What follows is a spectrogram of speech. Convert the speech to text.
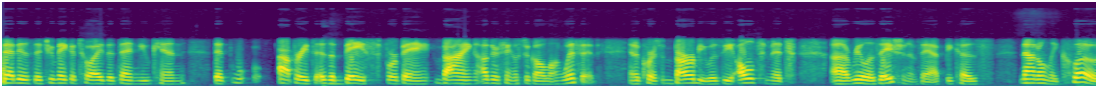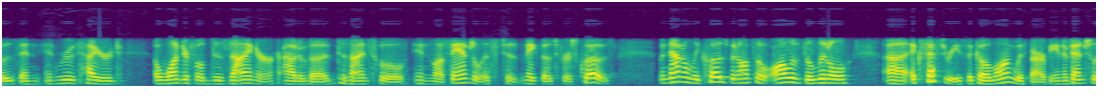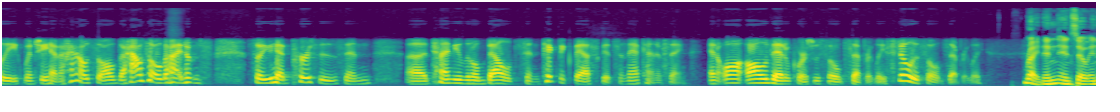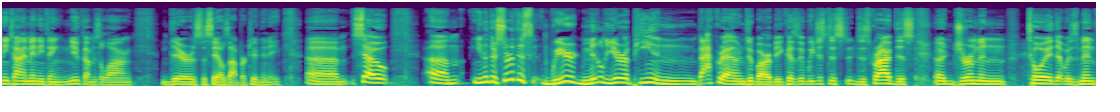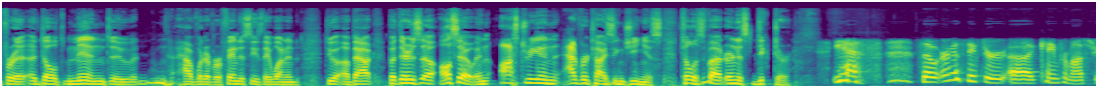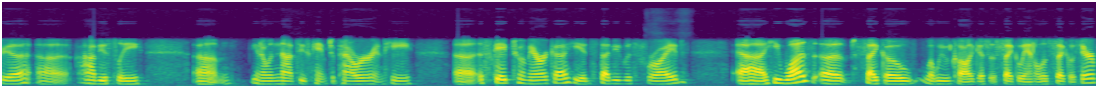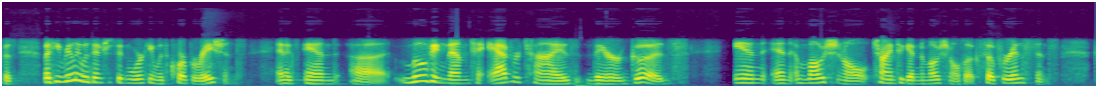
That is, that you make a toy that then you can that w- operates as a base for buying, buying other things to go along with it. And of course, Barbie was the ultimate uh, realization of that because not only clothes, and, and Ruth hired a wonderful designer out of a design school in Los Angeles to make those first clothes but not only clothes, but also all of the little uh, accessories that go along with Barbie. And eventually, when she had a house, all the household items. So you had purses and uh, tiny little belts and picnic baskets and that kind of thing. And all, all of that, of course, was sold separately. Still is sold separately. Right, and and so anytime anything new comes along, there's a sales opportunity. Um, so um, you know, there's sort of this weird Middle European background to Barbie because we just des- described this uh, German toy that was meant for uh, adult men to have whatever fantasies they wanted to about. But there's uh, also an Austrian advertising genius. Tell us about Ernest Dichter. Yes. So Ernest Dichter uh, came from Austria, uh, obviously. Um, you know, when Nazis came to power, and he uh, escaped to America. He had studied with Freud. Uh, he was a psycho, what we would call, I guess, a psychoanalyst, psychotherapist, but he really was interested in working with corporations and and uh, moving them to advertise their goods in an emotional, trying to get an emotional hook. So, for instance,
